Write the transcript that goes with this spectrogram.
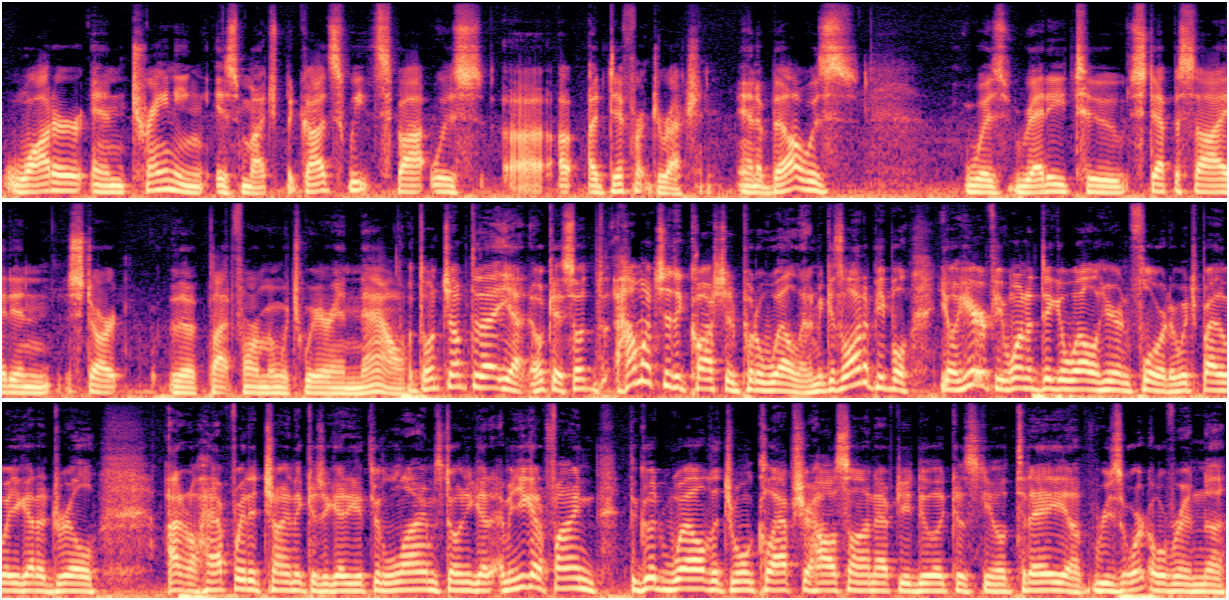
water and training as much but God's sweet spot was uh, a, a different direction and Abel was was ready to step aside and start the platform in which we're in now. Don't jump to that yet. Okay, so how much did it cost you to put a well in? Because a lot of people, you'll hear if you want to dig a well here in Florida, which by the way, you got to drill, I don't know, halfway to China because you got to get through the limestone. You got, I mean, you got to find the good well that you won't collapse your house on after you do it. Because you know, today a resort over in uh,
